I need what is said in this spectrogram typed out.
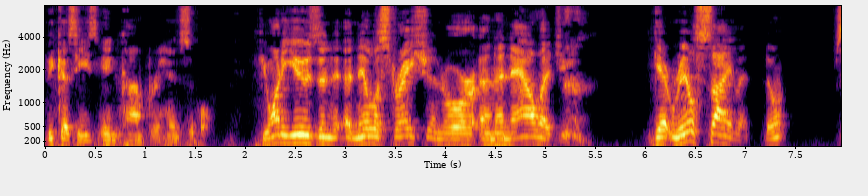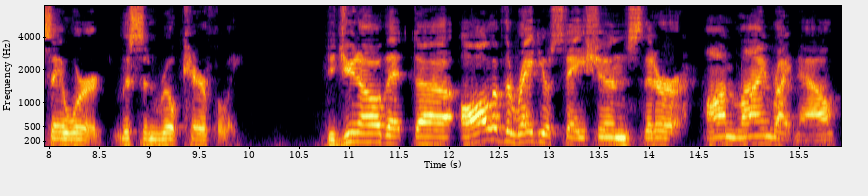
because He's incomprehensible. If you want to use an, an illustration or an analogy, get real silent. Don't say a word. Listen real carefully. Did you know that uh, all of the radio stations that are online right now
